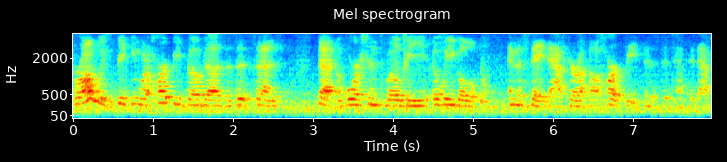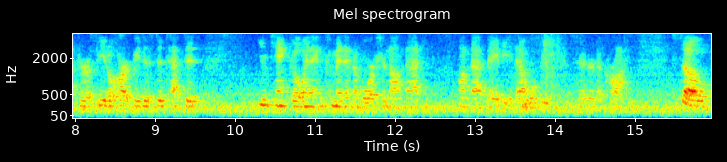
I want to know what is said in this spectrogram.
broadly speaking, what a heartbeat bill does is it says that abortions will be illegal in the state after a a heartbeat is detected. After a fetal heartbeat is detected, you can't go in and commit an abortion on that, on that baby. That will be considered a crime. So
